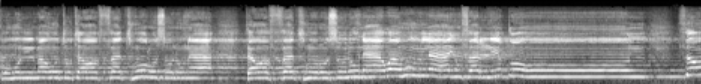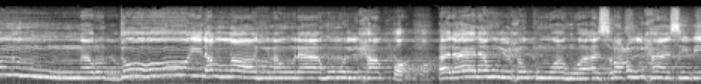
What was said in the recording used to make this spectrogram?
أَحَدَكُمُ الْمَوْتُ تَوَفَّتْهُ رُسُلُنَا تَوَفَّتْهُ رُسُلُنَا وَهُمْ لَا يُفَرِّطُونَ. ثُمَّ رُدُّوا إِلَى اللَّهِ مَوْلَاهُمُ الْحَقِّ. أَلَا لَهُ الْحُكْمُ وَهُوَ أَسْرَعُ الْحَاسِبِينَ.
